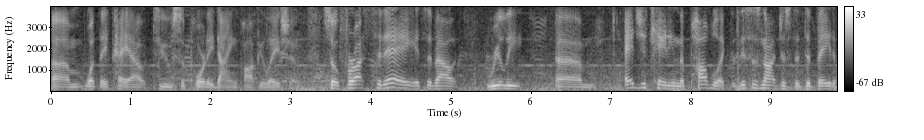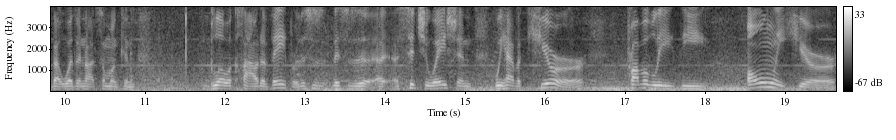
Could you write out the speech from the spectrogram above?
um, what they pay out to support a dying population. So for us today, it's about really um, educating the public that this is not just a debate about whether or not someone can blow a cloud of vapor. This is this is a, a situation we have a cure, probably the only cure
